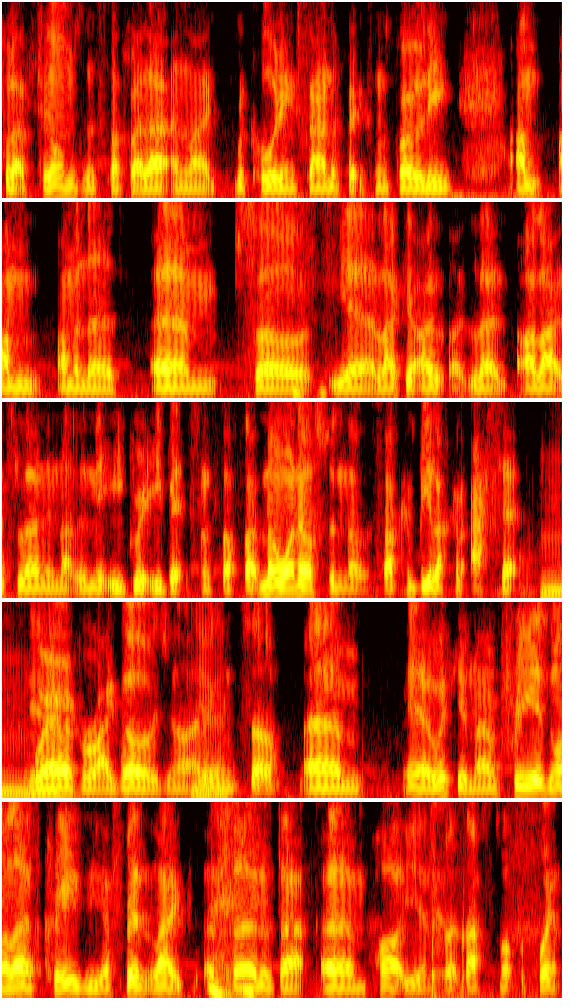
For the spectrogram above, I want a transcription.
for like films and stuff like that, and like recording sound effects and foley. I'm I'm I'm a nerd. Um, so yeah, like I I like I like learning like the nitty gritty bits and stuff like no one else would know, so I can be like an asset Hmm. Yeah. wherever I go. Do you know what I mean? So, um, yeah, wicked man. Three years of my life, crazy. I spent like a third of that um partying, but that's not the point.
